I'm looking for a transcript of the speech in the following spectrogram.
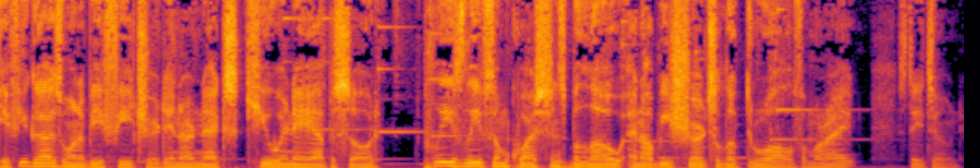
If you guys want to be featured in our next Q&A episode, please leave some questions below and I'll be sure to look through all of them, alright? Stay tuned.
